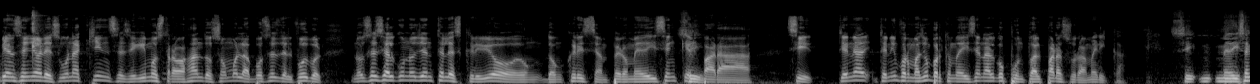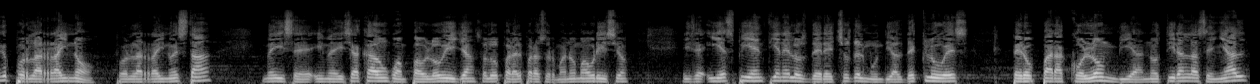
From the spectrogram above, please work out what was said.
Bien, señores, una 15, seguimos trabajando, somos las voces del fútbol. No sé si algún oyente le escribió, don, don Cristian, pero me dicen que Sí. para... Sí, tiene, tiene información porque me dicen algo puntual para Sudamérica. Sí, me dicen que por la RAI no, por la RAI no está, me dice, y me dice acá don Juan Pablo Villa, solo para él, para su hermano Mauricio, dice, "E ESPN tiene los derechos del Mundial de Clubes, pero para Colombia no tiran la señal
